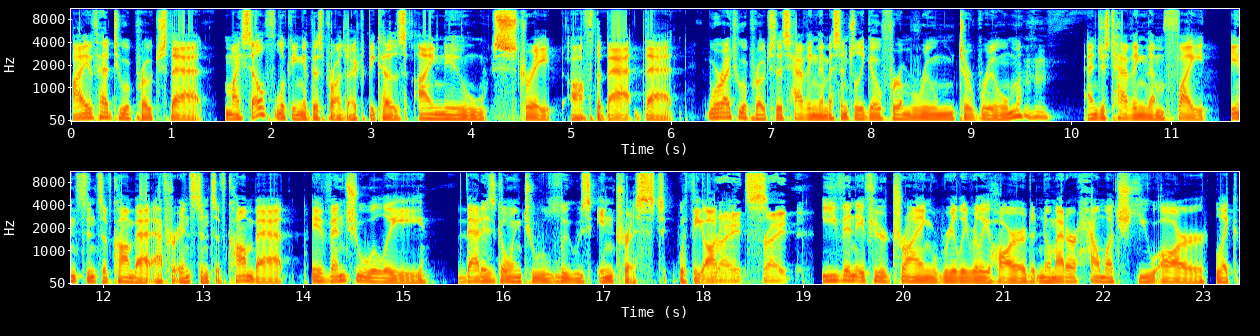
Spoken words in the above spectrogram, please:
I've had to approach that myself looking at this project because I knew straight off the bat that were I to approach this having them essentially go from room to room mm-hmm. and just having them fight instance of combat after instance of combat, eventually that is going to lose interest with the audience. Right, right. Even if you're trying really, really hard, no matter how much you are like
